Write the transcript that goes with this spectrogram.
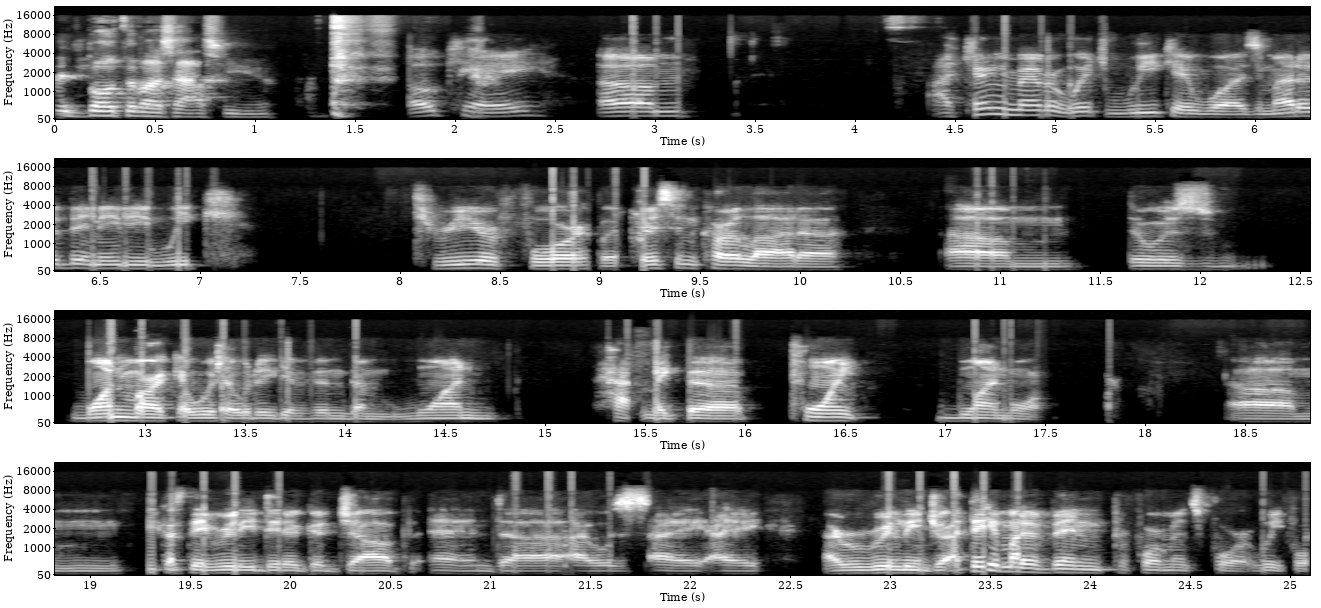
it's both of us asking you. Okay. Um, I can't remember which week it was. It might have been maybe week three or four. But Kris and Carlotta, um, there was one mark. I wish I would have given them one, like the point one more, um, because they really did a good job, and uh, I was I I I really enjoyed. I think it might have been performance four, week four.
